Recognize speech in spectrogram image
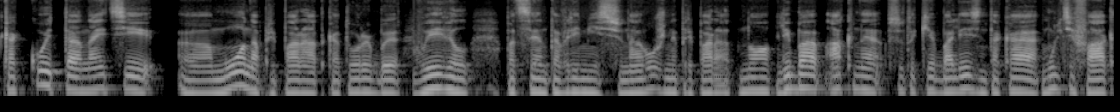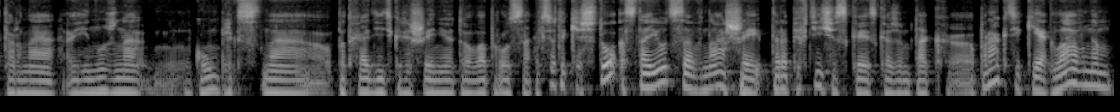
какой-то найти э, монопрепарат, который бы выявил пациента в ремиссию, наружный препарат, но либо акне все-таки болезнь такая мультифакторная, и нужно комплексно подходить к решению этого вопроса. Все-таки что остается в нашей терапевтической, скажем так, э, практике главным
